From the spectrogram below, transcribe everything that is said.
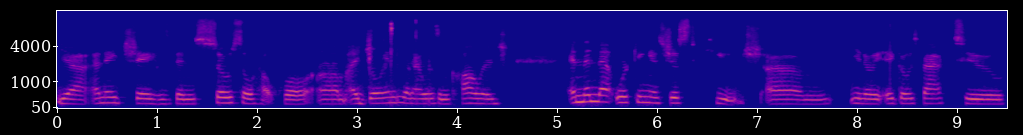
Yeah, NHJ has been so so helpful. Um, I joined when I was in college, and then networking is just huge. Um, you know, it goes back to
